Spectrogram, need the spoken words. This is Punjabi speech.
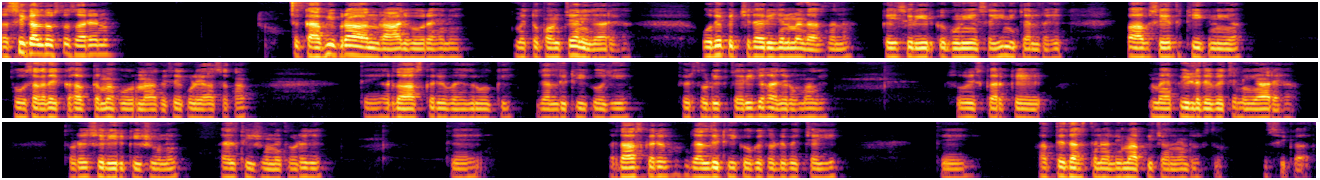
ਸਤਿ ਸ਼੍ਰੀ ਅਕਾਲ ਦੋਸਤੋ ਸਾਰਿਆਂ ਨੂੰ। ਤੇ ਕਾਫੀ ਭਰਾ ਨਾਰਾਜ਼ ਹੋ ਰਹੇ ਨੇ, ਮੇਰੇ ਤੋਂ ਪਹੁੰਚਿਆ ਨਹੀਂ ਜਾ ਰਿਹਾ। ਉਹਦੇ ਪਿੱਛੇ ਦਾ ਰੀਜ਼ਨ ਮੈਂ ਦੱਸ ਦਿੰਦਾ, ਕਈ ਸਰੀਰਕ ਗੁਣੀਆਂ ਸਹੀ ਨਹੀਂ ਚੱਲ ਰਹੇ, ਭਾਵ ਸਿਹਤ ਠੀਕ ਨਹੀਂ ਆ। ਹੋ ਸਕਦਾ ਇੱਕ ਹਫ਼ਤਾ ਮੈਂ ਹੋਰ ਨਾ ਕਿਸੇ ਕੋਲੇ ਆ ਸਕਾਂ। ਤੇ ਅਰਦਾਸ ਕਰਿਓ ਵਾਹਿਗੁਰੂ ਅੱਗੇ, ਜਲਦੀ ਠੀਕ ਹੋ ਜਾਈਏ, ਫਿਰ ਤੁਹਾਡੀ ਕਚਹਿਰੀ 'ਚ ਹਾਜ਼ਰ ਹੋਵਾਂਗੇ। ਸੋ ਇਸ ਕਰਕੇ ਮੈਂ ਫੀਲਡ ਦੇ ਵਿੱਚ ਨਹੀਂ ਆ ਰਿਹਾ। ਥੋੜੇ ਸਰੀਰਕ ਇਸ਼ੂ ਨੇ ਹੈਲਥ ਇਸ਼ੂ ਨੇ ਥੋੜੇ ਜਿਹੇ। ਤੇ ਅਰਦਾਸ ਕਰਿਓ, ਜਲਦੀ ਠੀਕ ਹੋ ਕੇ ਤੁਹਾਡੇ ਵਿੱਚ ਆਈਏ। ਤੇ ਹਫ਼ਤੇ 10 ਦਿਨਾਂ ਲਈ ਮਾਫੀ ਚਾਹੁੰਦੇ ਹਾਂ ਦੋਸਤੋ। ਸਤਿ ਸ਼੍ਰੀ ਅਕਾਲ।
